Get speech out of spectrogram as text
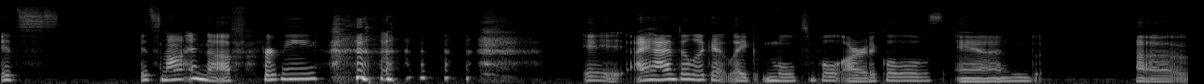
it's it's not enough for me. it, I had to look at like multiple articles and uh,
